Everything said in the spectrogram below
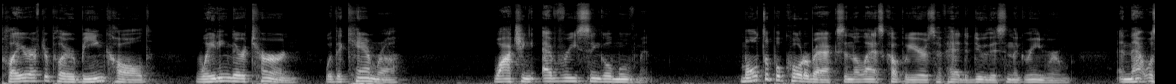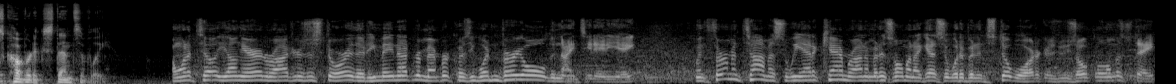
player after player being called, waiting their turn with a camera, watching every single movement? Multiple quarterbacks in the last couple years have had to do this in the green room, and that was covered extensively. I want to tell young Aaron Rodgers a story that he may not remember because he wasn't very old in 1988. When Thurman Thomas, we had a camera on him at his home, and I guess it would have been in Stillwater because he was Oklahoma State.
